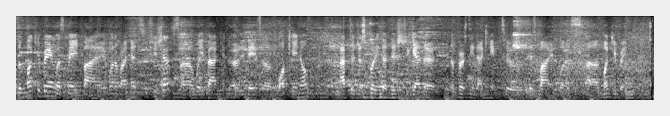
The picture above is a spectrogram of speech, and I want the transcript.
The monkey brain was made by one of our head sushi chefs uh, way back in the early days of Wokcano. After just putting the dish together, the first thing that came to his mind was uh, monkey brain.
